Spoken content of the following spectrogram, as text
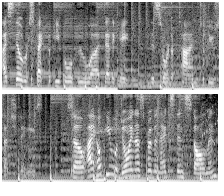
I still respect the people who uh, dedicate this sort of time to do such things. So I hope you will join us for the next installment.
